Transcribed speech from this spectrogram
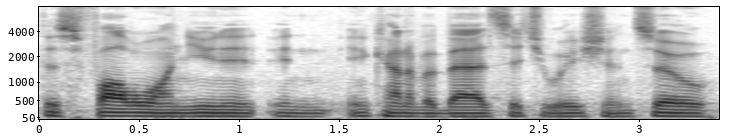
this follow on unit in, in kind of a bad situation. So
